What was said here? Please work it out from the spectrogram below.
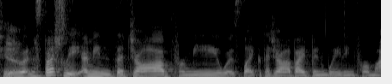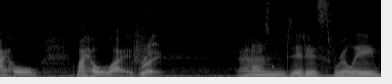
too Yeah. and especially i mean the job for me was like the job i'd been waiting for my whole my whole life Right. And it is really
